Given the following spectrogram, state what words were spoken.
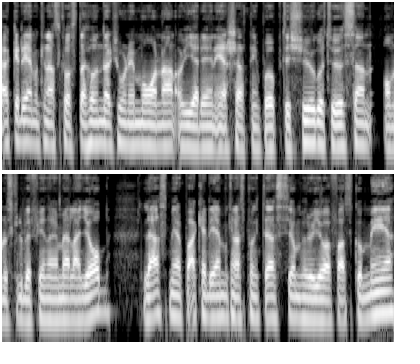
Akademikernas kostar 100 kronor i månaden och ger dig en ersättning på upp till 20 000 om du skulle befinna dig mellan jobb. Läs mer på akademikernas.se om hur du gör för att gå med.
